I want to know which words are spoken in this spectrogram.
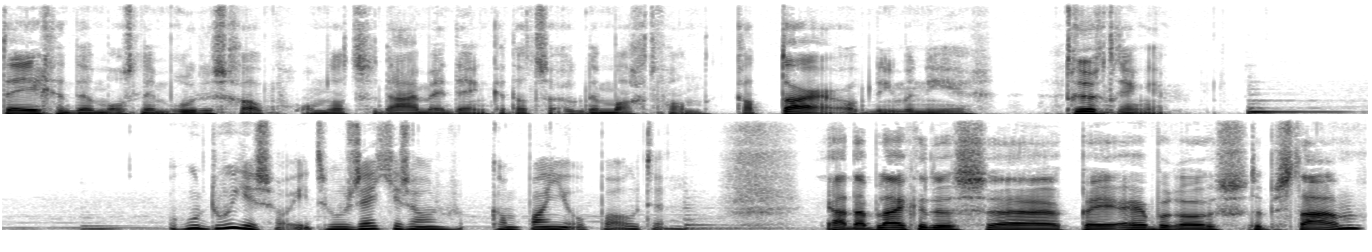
tegen de moslimbroederschap, omdat ze daarmee denken dat ze ook de macht van Qatar op die manier terugdringen. Hoe doe je zoiets? Hoe zet je zo'n campagne op poten? Ja, daar blijken dus uh, PR-bureaus te bestaan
